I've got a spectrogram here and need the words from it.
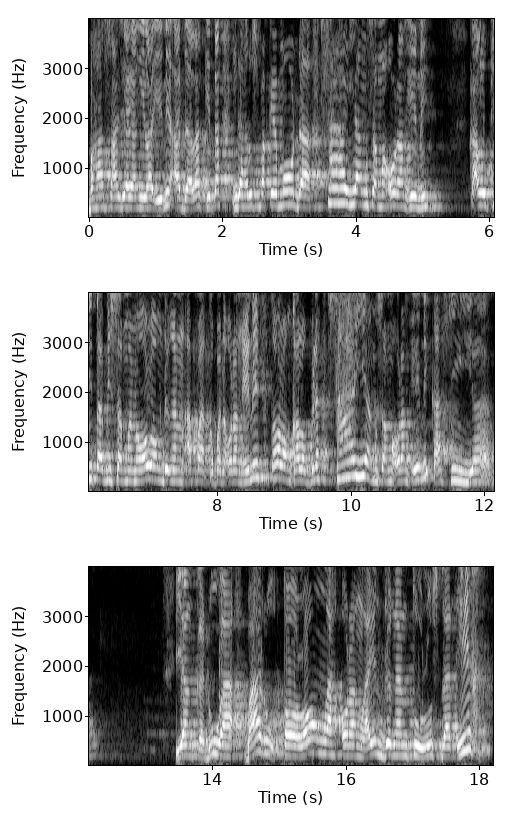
Bahasa sayangilah ini adalah kita nggak harus pakai modal, sayang sama orang ini. Kalau kita bisa menolong dengan apa kepada orang ini, tolong kalau tidak sayang sama orang ini kasihan. Yang kedua, baru tolonglah orang lain dengan tulus dan ikh,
